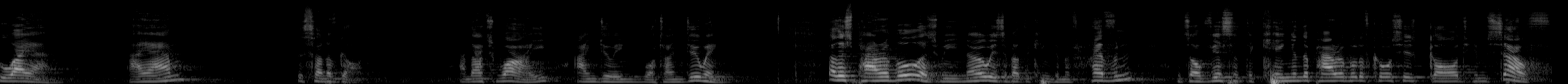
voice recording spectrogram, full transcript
who I am. I am the Son of God. And that's why I'm doing what I'm doing. Now, this parable, as we know, is about the kingdom of heaven. It's obvious that the king in the parable, of course, is God himself.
